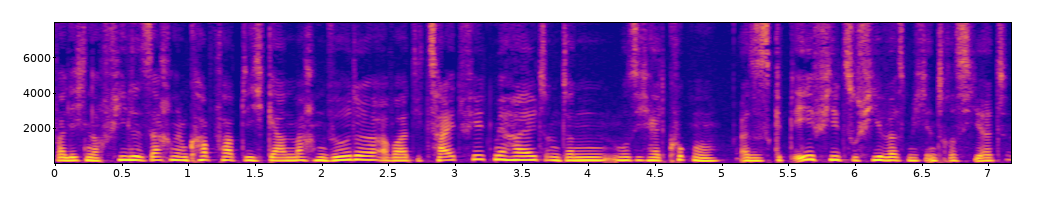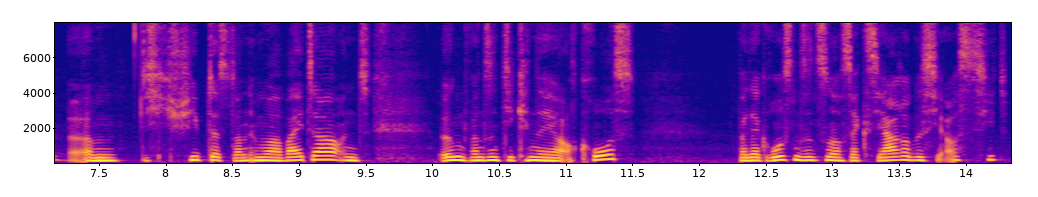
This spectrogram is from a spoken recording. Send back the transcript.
weil ich noch viele Sachen im Kopf habe, die ich gern machen würde, aber die Zeit fehlt mir halt und dann muss ich halt gucken. Also es gibt eh viel zu viel, was mich interessiert. Ähm, ich schieb das dann immer weiter und irgendwann sind die Kinder ja auch groß. Bei der Großen sind es nur noch sechs Jahre, bis sie auszieht.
